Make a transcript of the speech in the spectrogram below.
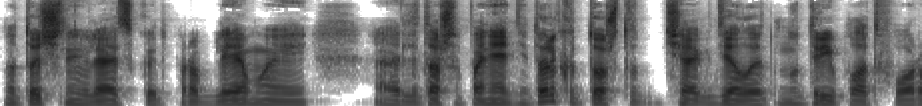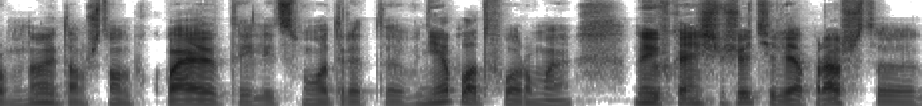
но точно является какой-то проблемой э, для того, чтобы понять не только то, что человек делает внутри платформы, но и там, что он покупает или смотрит вне платформы. Ну и в конечном счете я прав, что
